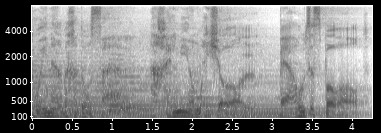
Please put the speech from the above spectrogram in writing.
ווינר בכדורסל, החל מיום ראשון, בערוץ הספורט.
